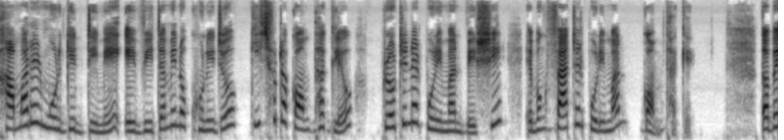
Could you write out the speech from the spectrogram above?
খামারের মুরগির ডিমে এই ভিটামিন ও খনিজ কিছুটা কম থাকলেও প্রোটিনের পরিমাণ বেশি এবং ফ্যাটের পরিমাণ কম থাকে। তবে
